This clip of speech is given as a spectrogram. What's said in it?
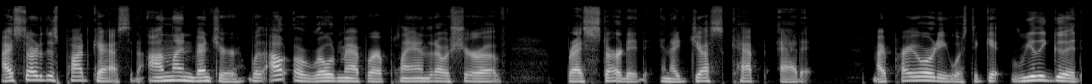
I started this podcast, an online venture, without a roadmap or a plan that I was sure of, but I started and I just kept at it. My priority was to get really good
